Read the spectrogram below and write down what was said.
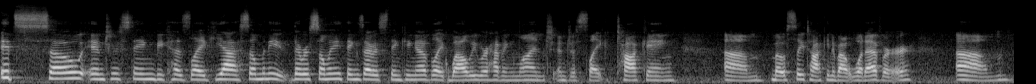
it's so interesting because like yeah so many there were so many things i was thinking of like while we were having lunch and just like talking um, mostly talking about whatever um,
